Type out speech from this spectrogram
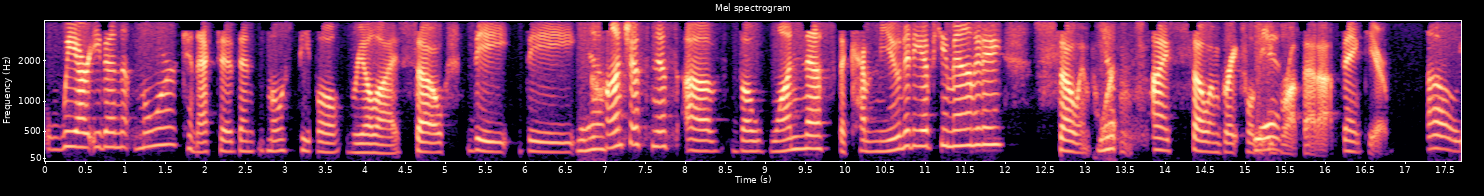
We are even more connected than most people realize. So the the Yeah. consciousness of the oneness, the community of humanity, so important. I so am grateful that you brought that up. Thank you. Oh,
